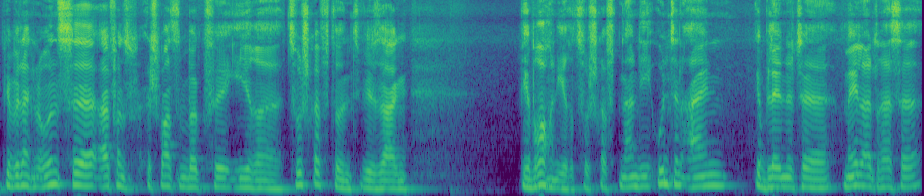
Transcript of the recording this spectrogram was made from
wir bedanken uns, äh, Alfons Schwarzenberg, für Ihre Zuschrift und wir sagen, wir brauchen Ihre Zuschriften an die unten eingeblendete Mailadresse.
